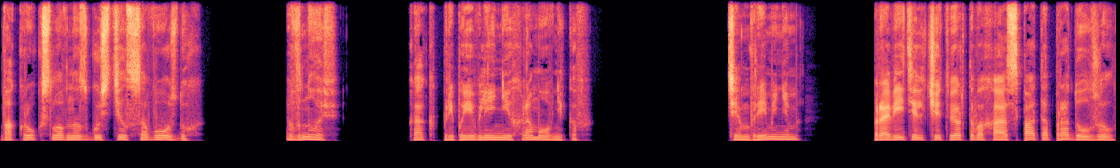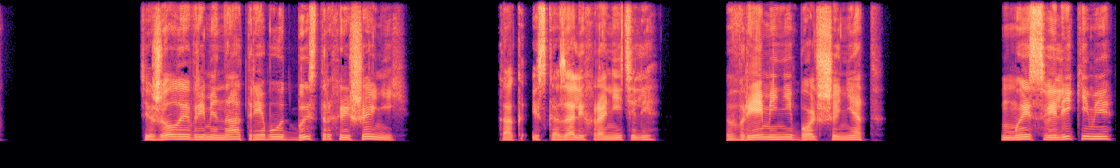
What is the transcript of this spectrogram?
Вокруг словно сгустился воздух. Вновь, как при появлении храмовников. Тем временем правитель четвертого Хааспата продолжил. Тяжелые времена требуют быстрых решений. Как и сказали хранители, времени больше нет. Мы с великими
